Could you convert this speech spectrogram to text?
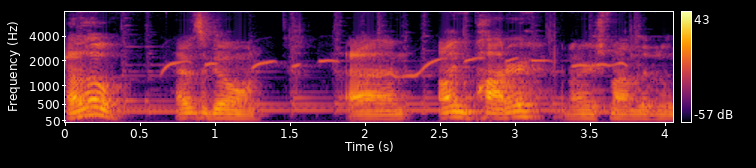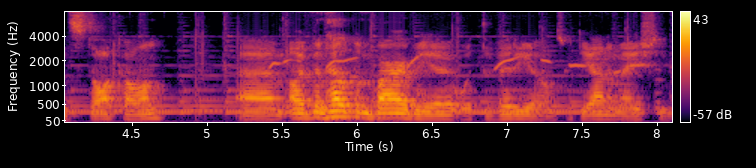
Hello, how's it going? Um, I'm Potter, an Irishman living in Stockholm. Um, I've been helping Barbie out with the videos, with the animations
